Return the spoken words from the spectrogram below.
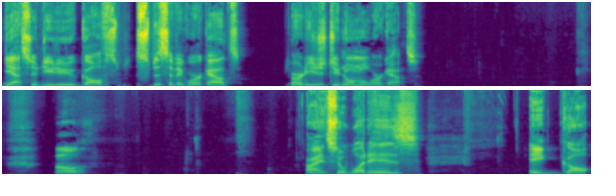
yeah. So do you do golf specific workouts, or do you just do normal workouts? Both. All right. So what is a golf?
